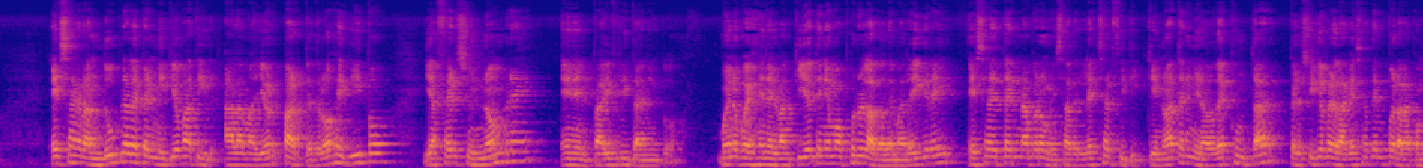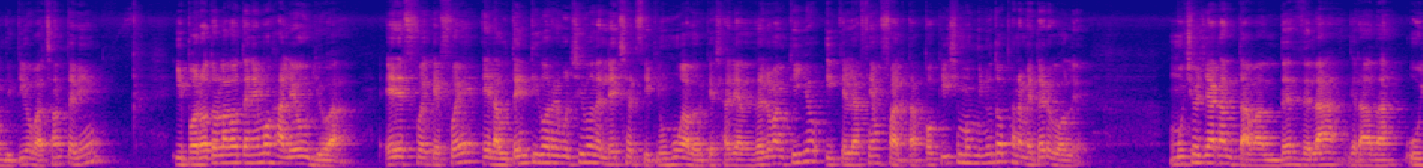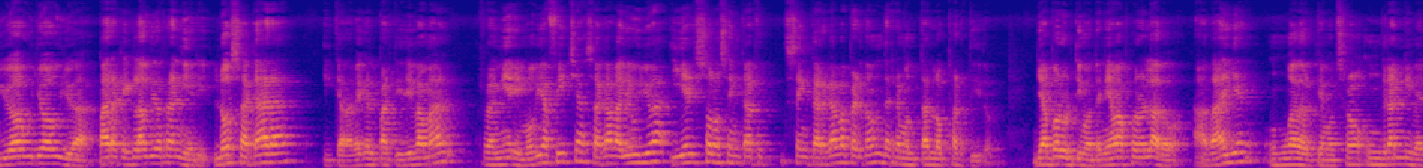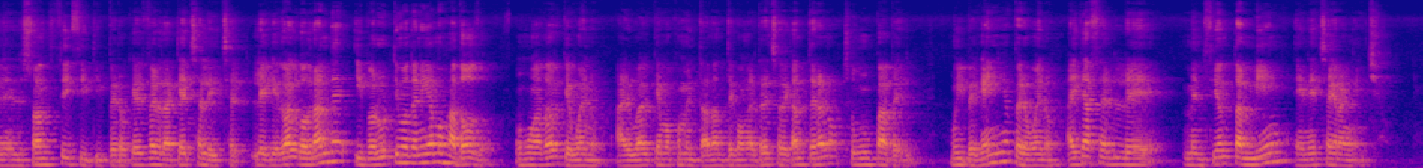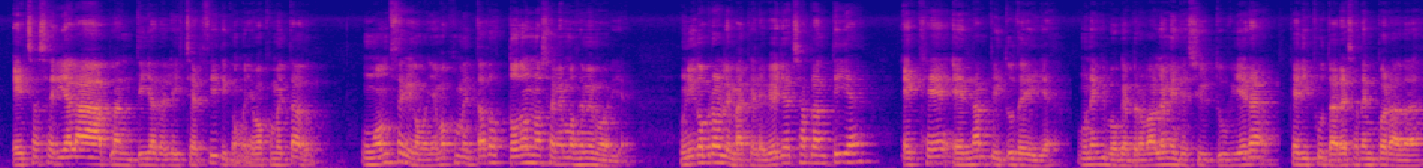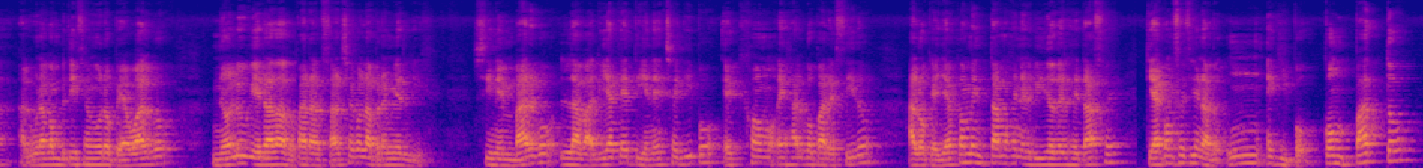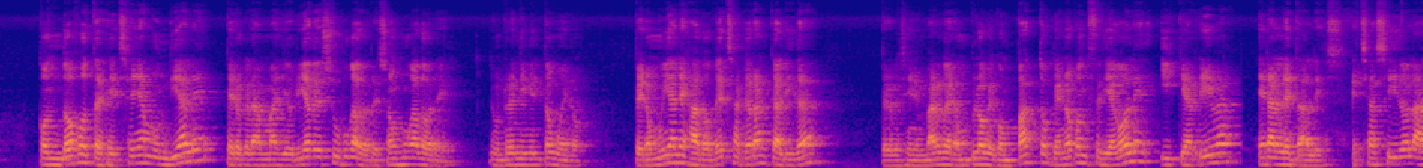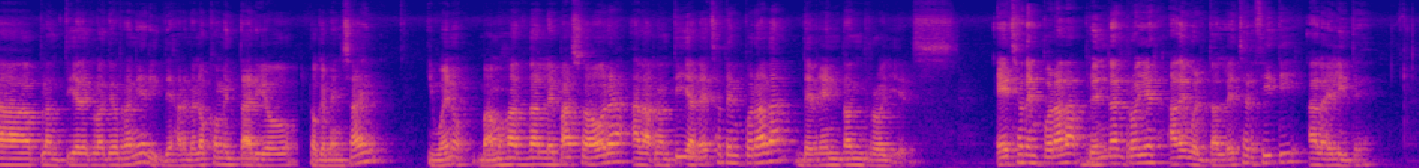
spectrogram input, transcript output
Esa gran dupla le permitió batir a la mayor parte de los equipos y hacerse un nombre en el país británico. Bueno, pues en el banquillo teníamos por un lado de Murray Gray, esa eterna promesa del Leicester City que no ha terminado de despuntar, pero sí que es verdad que esa temporada compitió bastante bien y por otro lado tenemos a Leo Ulloa. Él fue que fue el auténtico revulsivo del Leicester un jugador que salía desde el banquillo y que le hacían falta poquísimos minutos para meter goles. Muchos ya cantaban desde la grada Ulloa, Ulloa, Ulloa para que Claudio Ranieri lo sacara y cada vez que el partido iba mal, Ranieri movía ficha, sacaba a Leo Ulloa y él solo se, se encargaba perdón, de remontar los partidos. Ya por último, teníamos por un lado a Dyer, un jugador que mostró un gran nivel en el Swansea City, pero que es verdad que a este Leicester le quedó algo grande. Y por último teníamos a Dodo, un jugador que, bueno, al igual que hemos comentado antes con el resto de canteranos, tuvo un papel muy pequeño, pero bueno, hay que hacerle mención también en este gran hecho. Esta sería la plantilla del Leicester City, como ya hemos comentado. Un 11 que, como ya hemos comentado, todos no sabemos de memoria. El único problema que le veo yo a esta plantilla es que es la amplitud de ella. Un equipo que probablemente si tuviera que disputar esa temporada alguna competición europea o algo, no le hubiera dado para alzarse con la Premier League. Sin embargo, la valía que tiene este equipo es, como, es algo parecido a lo que ya comentamos en el vídeo del Getafe, que ha confeccionado un equipo compacto con dos o tres estrellas mundiales, pero que la mayoría de sus jugadores son jugadores de un rendimiento bueno, pero muy alejados de esta gran calidad, pero que sin embargo era un bloque compacto que no concedía goles y que arriba eran letales. Esta ha sido la plantilla de Claudio Ranieri. Dejadme en los comentarios lo que pensáis. Y bueno, vamos a darle paso ahora a la plantilla de esta temporada de Brendan Rodgers. Esta temporada Brendan Rodgers ha devuelto al Leicester City a la élite.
